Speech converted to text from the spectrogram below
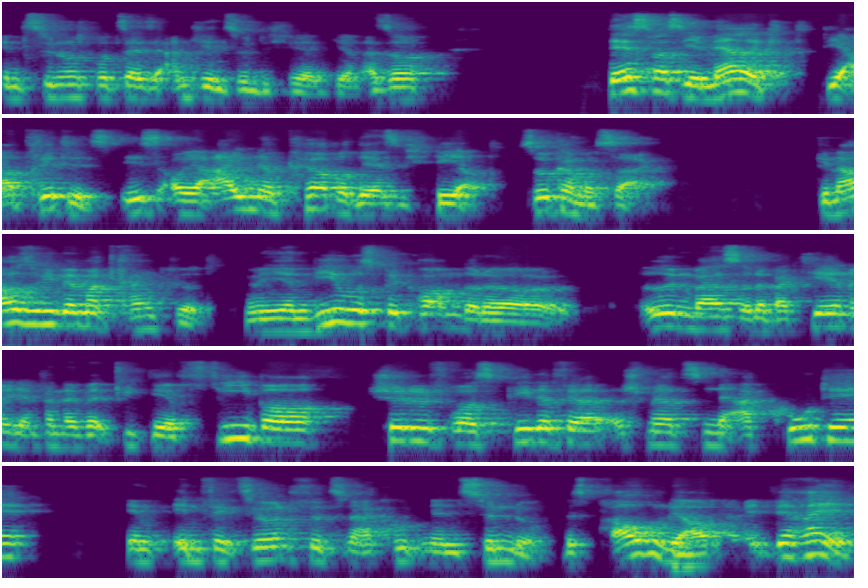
Entzündungsprozesse antientzündlich reagieren. Also das, was ihr merkt, die Arthritis, ist euer eigener Körper, der sich wehrt. So kann man sagen. Genauso wie wenn man krank wird. Wenn ihr ein Virus bekommt oder irgendwas oder Bakterien euch einfach, dann kriegt ihr Fieber, Schüttelfrost, Gliederschmerzen, eine akute Infektion führt zu einer akuten Entzündung. Das brauchen wir auch, damit wir heilen.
